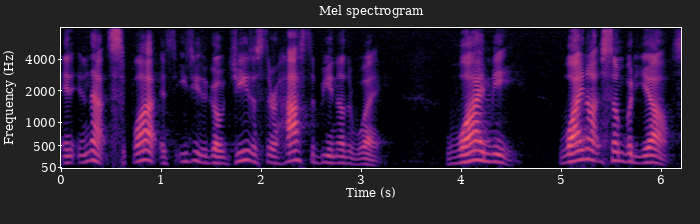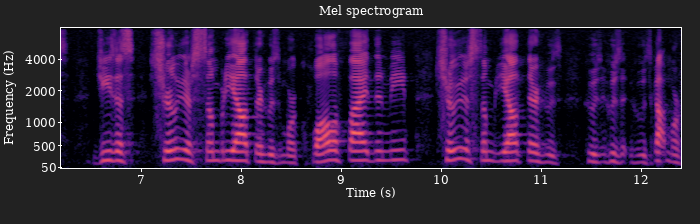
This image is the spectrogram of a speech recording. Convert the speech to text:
And in that spot, it's easy to go, Jesus, there has to be another way. Why me? Why not somebody else? Jesus, surely there's somebody out there who's more qualified than me. Surely there's somebody out there who's, who's, who's, who's got more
